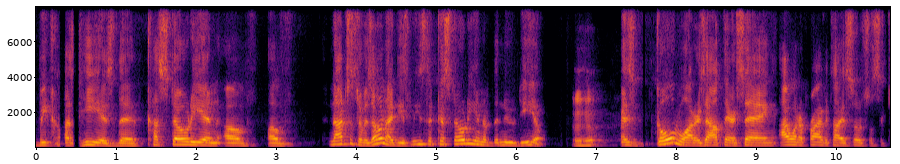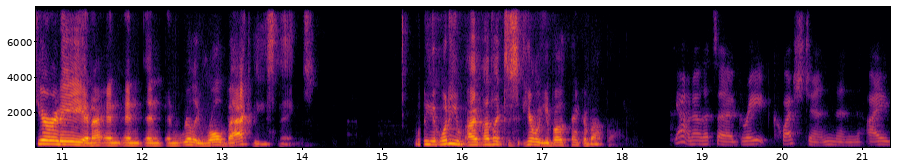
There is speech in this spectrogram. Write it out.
because he is the custodian of, of not just of his own ideas, but he's the custodian of the New Deal. Mm-hmm. As Goldwater's out there saying, "I want to privatize Social Security and and and and, and really roll back these things." What do you? What do you? I, would like to hear what you both think about that. Yeah, no, that's a great question, and I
